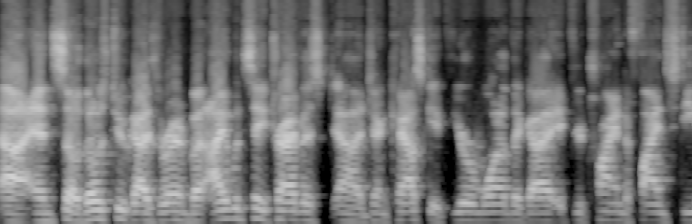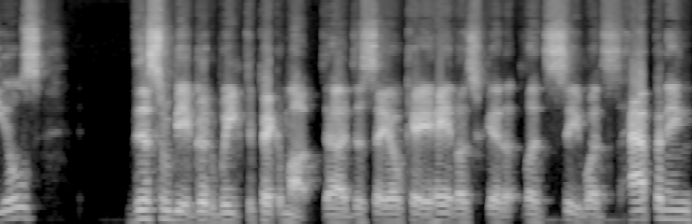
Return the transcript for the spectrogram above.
Uh, and so those two guys are in. But I would say Travis uh, Jankowski, if you're one of the guys, if you're trying to find steals, this would be a good week to pick them up uh, to say, okay, hey, let's get it. Let's see what's happening.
